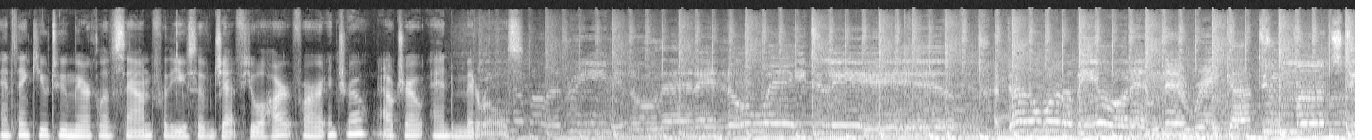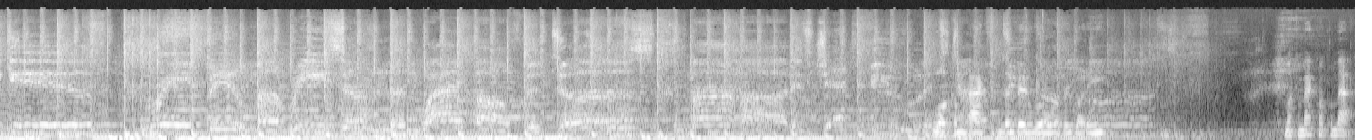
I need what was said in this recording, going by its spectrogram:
And thank you to Miracle of Sound for the use of Jet Fuel Heart for our intro, outro, and mid rolls. Got too much to give. Welcome back from the roll, everybody. Welcome back, welcome back.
